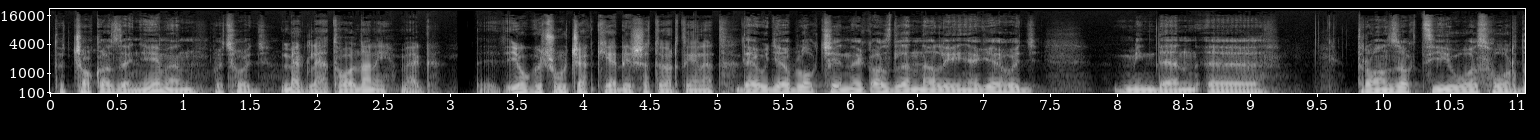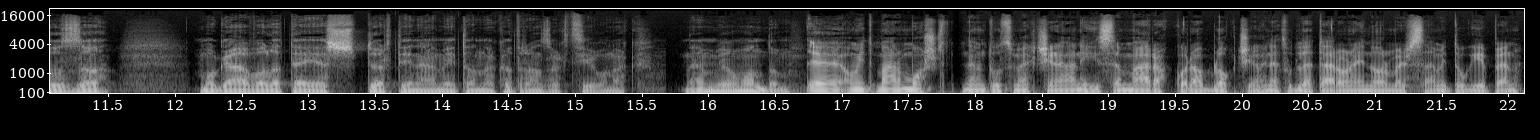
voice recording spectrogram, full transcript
Tehát csak az enyémen? Vagy hogy? Meg lehet oldani? Meg. Jogosultság kérdése történet. De ugye a blockchainnek az lenne a lényege, hogy minden ö, tranzakció az hordozza magával a teljes történelmét annak a tranzakciónak. Nem jól mondom? E, amit már most nem tudsz megcsinálni, hiszen már akkor a blockchain, hogy ne tud letárolni egy normális számítógépen.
